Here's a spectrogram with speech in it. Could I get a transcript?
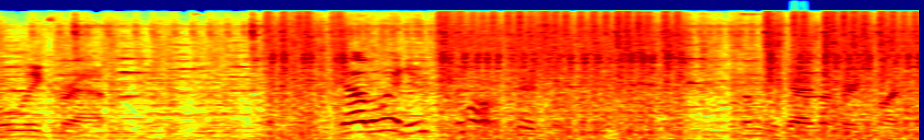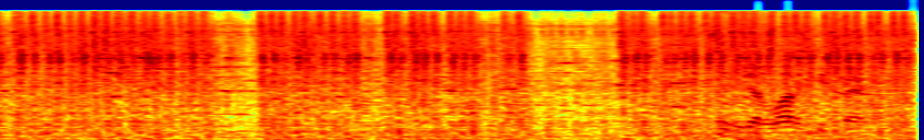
Holy crap. Get out of the way, dude. Come on, seriously. Some of these guys aren't very smart. So we got a lot of kickback.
